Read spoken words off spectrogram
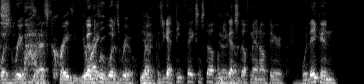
what is real. Wow, that's crazy. we You're have right. to prove what is real. Yeah. Right. Because you got deep fakes and stuff. I mean Yeah, you got yeah. stuff man out there where they can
